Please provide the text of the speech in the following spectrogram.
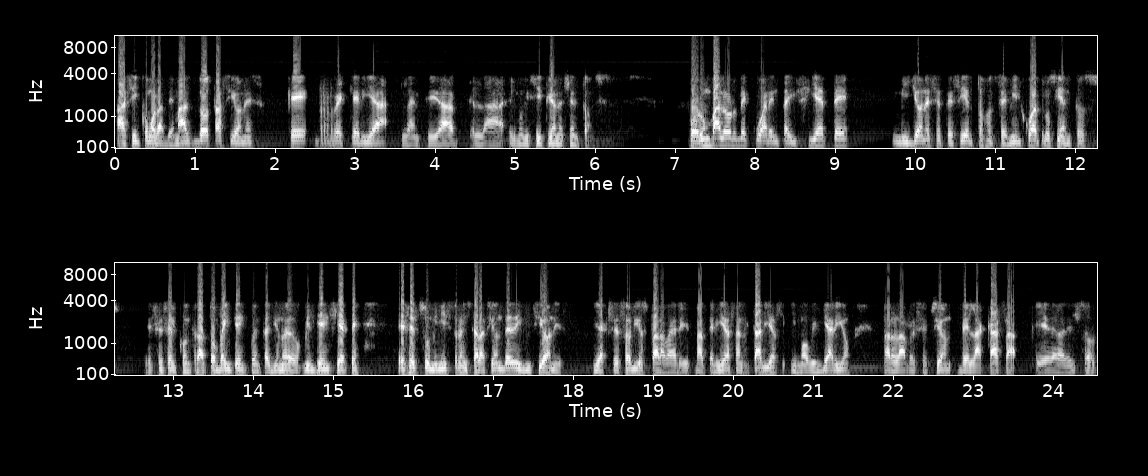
así como las demás dotaciones que requería la entidad, el municipio en ese entonces por un valor de 47 millones 711 mil 400, ese es el contrato 2051 de 2017, es el suministro e instalación de divisiones y accesorios para baterías sanitarias y mobiliario para la recepción de la Casa Piedra del Sol.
